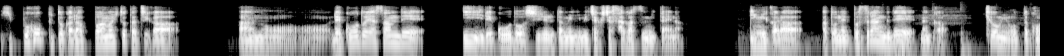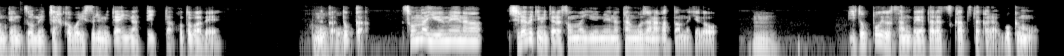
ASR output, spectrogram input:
ヒップホップとかラッパーの人たちが、あの、レコード屋さんで、いいレコードを仕入れるためにめちゃくちゃ探すみたいな意味から、あとネットスラングで、なんか、興味持ったコンテンツをめっちゃ深掘りするみたいになっていった言葉で、なんか、どっか、そんな有名な、調べてみたらそんな有名な単語じゃなかったんだけど、うん。イトポイドさんがやたら使ってたから、僕も、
